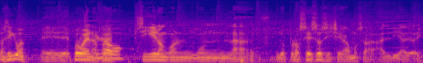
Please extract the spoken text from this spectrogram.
Así que bueno, eh, después bueno, pues, siguieron con, con la- los procesos y llegamos a- al día de hoy.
